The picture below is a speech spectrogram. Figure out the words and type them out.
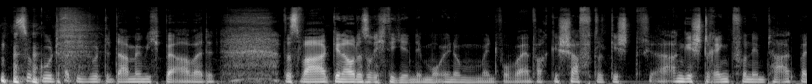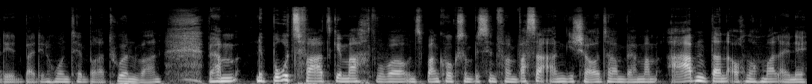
so gut hat die gute Dame mich bearbeitet. Das war genau das Richtige in dem, in dem Moment, wo wir einfach geschafft und angestrengt von dem Tag bei den, bei den hohen Temperaturen waren. Wir haben eine Bootsfahrt gemacht, wo wir uns Bangkok so ein bisschen vom Wasser angeschaut haben. Wir haben am Abend dann auch nochmal eine,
